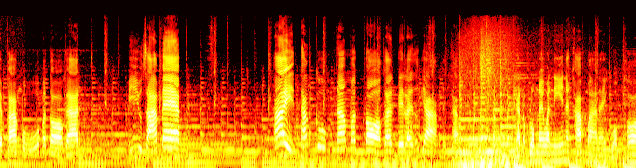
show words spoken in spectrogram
ยบคางหมูมาต่อกัน มีอยู่ 3 แบบ ให้ทั้งกลุ่มนำมาต่อกันเป็นอะไรสักอย่างหนึ่งครับ การอบรมในวันนี้นะครับมาในหัวข้อ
